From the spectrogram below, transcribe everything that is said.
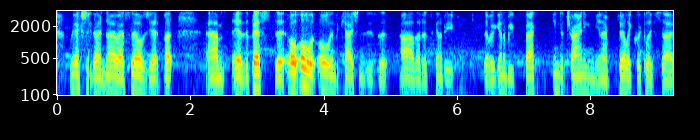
we actually don't know ourselves yet. But um, yeah, the best, uh, all, all, all, indications is that are that it's going to be that we're going to be back into training, you know, fairly quickly. So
